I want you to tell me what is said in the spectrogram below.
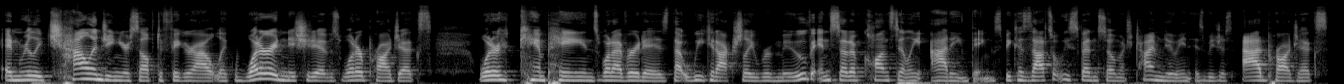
and really challenging yourself to figure out like what are initiatives, what are projects what are campaigns, whatever it is that we could actually remove instead of constantly adding things because that's what we spend so much time doing is we just add projects,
